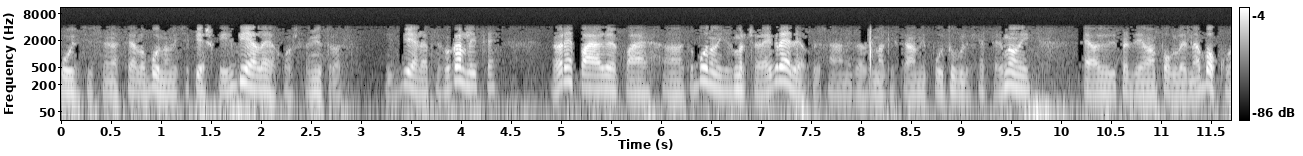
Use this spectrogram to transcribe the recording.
uzit se na selo Bunoviće pješke iz Bijele, kao što sam jutro iz Bijele preko Grlice, do Repaja, do Repaja, do Bunović, iz Mrčeve grede, koji sam za magistralni put Ugli Herceg Novi. Evo ljudi predajem vam pogled na boku,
